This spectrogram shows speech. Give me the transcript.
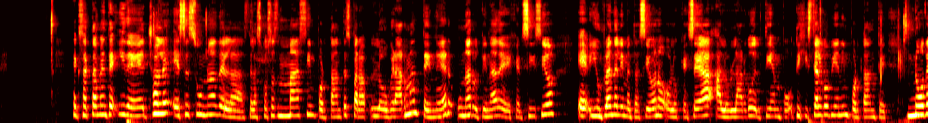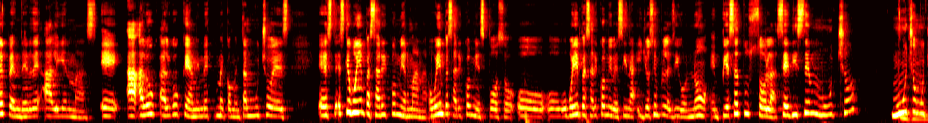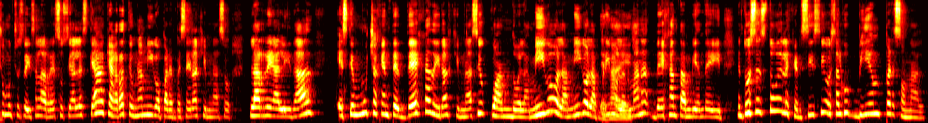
Exactamente, y de hecho, esa es una de las, de las cosas más importantes para lograr mantener una rutina de ejercicio eh, y un plan de alimentación o, lo que sea a lo largo del tiempo. Dijiste algo bien importante, no depender de alguien más. Eh, algo, algo que a mí me, me comentan mucho es, este, es que voy a empezar a ir con mi hermana, o voy a empezar a ir con mi esposo, o, o, voy a empezar a ir con mi vecina. Y yo siempre les digo, no, empieza tú sola. Se dice mucho, mucho, mucho, mucho se dice en las redes sociales que, ah, que agárrate un amigo para empezar al gimnasio. La realidad es que mucha gente deja de ir al gimnasio cuando el amigo o la amiga o la prima o la hermana dejan también de ir. Entonces, esto del ejercicio es algo bien personal.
